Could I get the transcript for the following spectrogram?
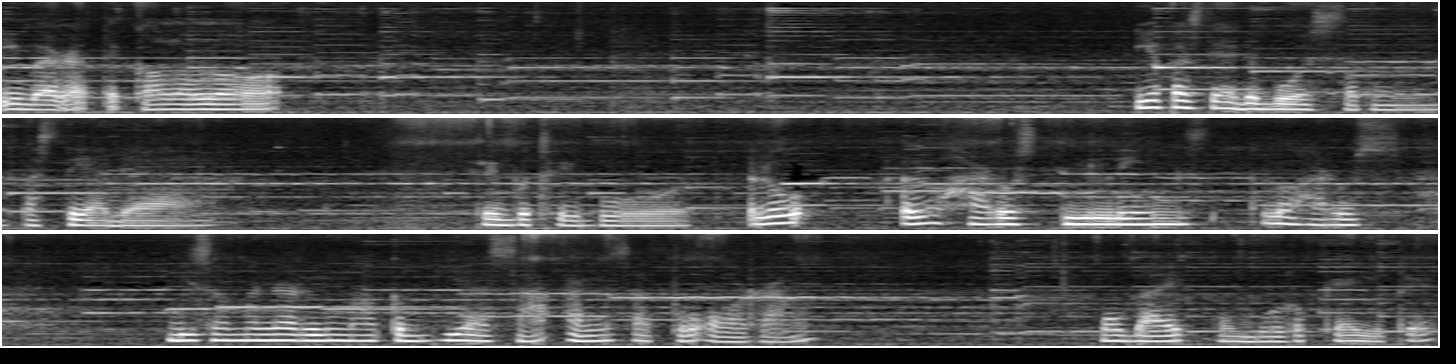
Ibaratnya kalau lo ya pasti ada bosen pasti ada ribut-ribut. Lu, lu harus dealing lu harus bisa menerima kebiasaan satu orang mau baik mau buruk kayak gitu ya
